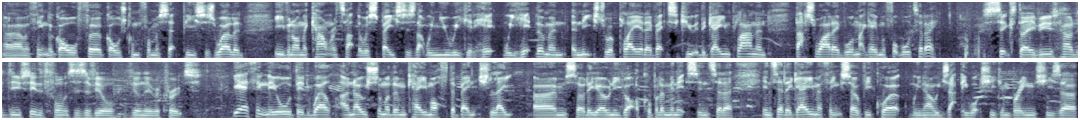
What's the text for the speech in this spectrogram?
Um, I think the goal, third goals come from a set piece as well. And even on the counter attack, there were spaces that we knew we could hit. We hit them, and, and each to a player, they've executed the game plan, and that's why they've won that game of football today. Six debuts. How did you see the performances of your of your new recruits? Yeah, I think they all did well. I know some of them came off the bench late, um, so they only got a couple of minutes into the into the game. I think Sophie Quirk, we know exactly what she can bring. She's a,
